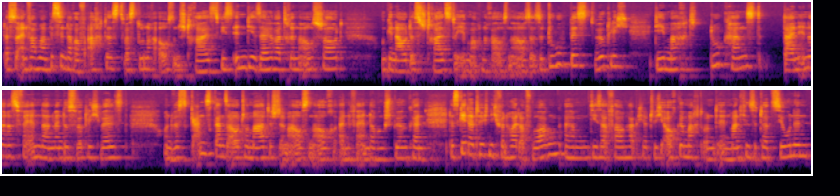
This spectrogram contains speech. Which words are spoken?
dass du einfach mal ein bisschen darauf achtest, was du nach außen strahlst, wie es in dir selber drin ausschaut. Und genau das strahlst du eben auch nach außen aus. Also du bist wirklich die Macht. Du kannst dein Inneres verändern, wenn du es wirklich willst und wirst ganz, ganz automatisch im Außen auch eine Veränderung spüren können. Das geht natürlich nicht von heute auf morgen. Ähm, diese Erfahrung habe ich natürlich auch gemacht und in manchen Situationen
